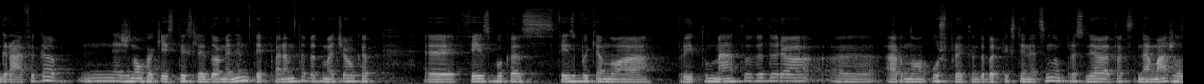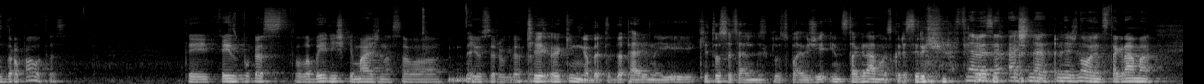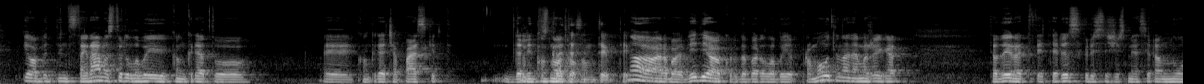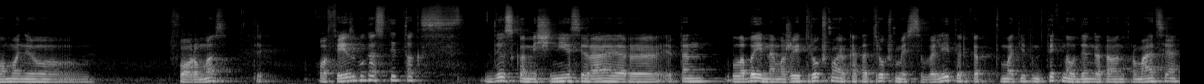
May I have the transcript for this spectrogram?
grafiką. Nežinau, kokiais tiksliai duomenim tai paremta, bet mačiau, kad e, Facebookas, Facebook'e nuo praeitų metų vidurio e, ar nuo užpraeitų, dabar tiksliai neatsimenu, prasidėjo toks nemažas dropoutas. Tai Facebookas labai ryškiai mažina savo userių gretas. Čia jokinga, bet tada perina į kitus socialinius tinklus, pavyzdžiui, Instagramas, kuris irgi yra. Ne, bet aš net nežinau, Instagramą, jo, bet Instagramas turi labai konkretų, e, konkrečią paskirtį. Dalintis nuotraukom. Taip, taip. Na, nu, arba video, kur dabar labai ir promautina nemažai, kad tada yra Twitteris, kuris iš esmės yra nuomonių forumas. Taip. O Facebookas tai toks visko mišinys yra ir, ir ten labai nemažai triukšmo ir kad tą triukšmą išsivalyti ir kad matytum tik naudingą tavo informaciją,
